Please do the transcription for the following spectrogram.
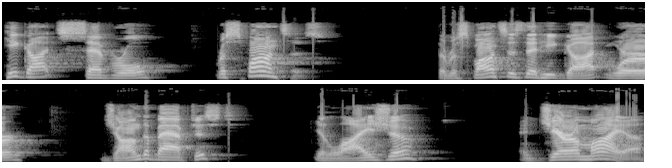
he got several responses. The responses that he got were John the Baptist, Elijah, and Jeremiah.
